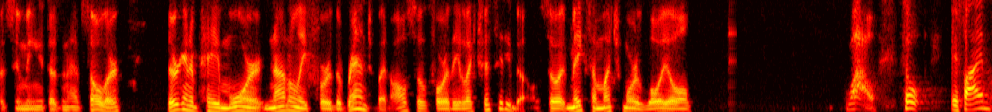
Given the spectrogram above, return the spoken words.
assuming it doesn't have solar they're going to pay more not only for the rent but also for the electricity bill. So it makes a much more loyal. Wow. So if I'm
